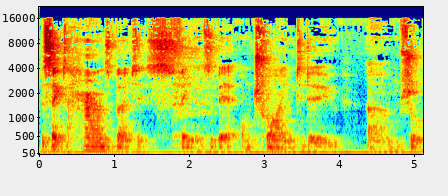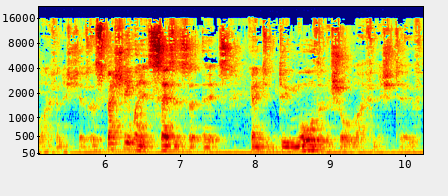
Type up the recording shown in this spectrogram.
the sector has burnt its fingers a bit on trying to do um, short life initiatives, especially when it says it's, it's, going to do more than a short life initiative.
